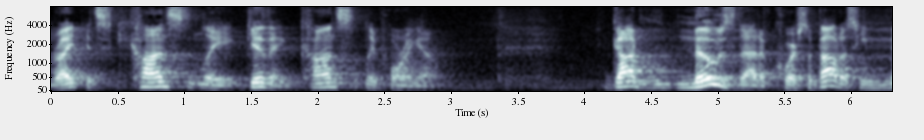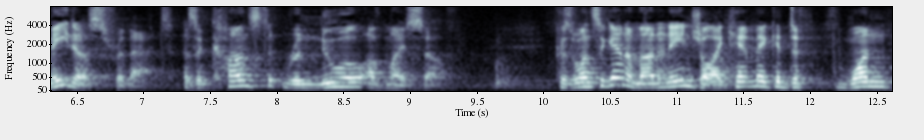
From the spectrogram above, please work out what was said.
right? It's constantly giving, constantly pouring out. God knows that, of course, about us. He made us for that, as a constant renewal of myself. Because once again, I'm not an angel. I can't make a def- one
